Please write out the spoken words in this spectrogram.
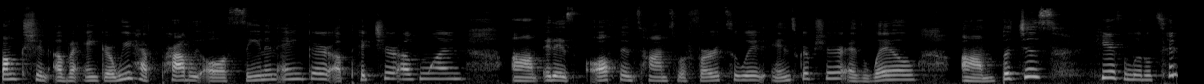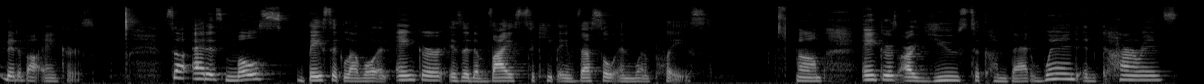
function of an anchor. We have probably all seen an anchor, a picture of one. Um, it is oftentimes referred to it in scripture as well. Um, but just here's a little tidbit about anchors. So, at its most basic level, an anchor is a device to keep a vessel in one place. Um, anchors are used to combat wind and currents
